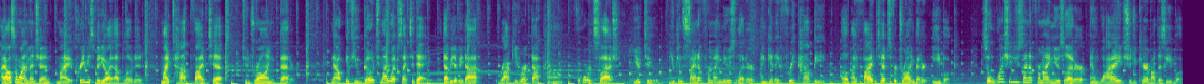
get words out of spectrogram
I also want to mention my previous video I uploaded, my top 5 tips to drawing better. Now, if you go to my website today, www.rockyroark.com forward slash YouTube, you can sign up for my newsletter and get a free copy of my 5 tips for drawing better ebook. So why should you sign up for my newsletter and why should you care about this ebook?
